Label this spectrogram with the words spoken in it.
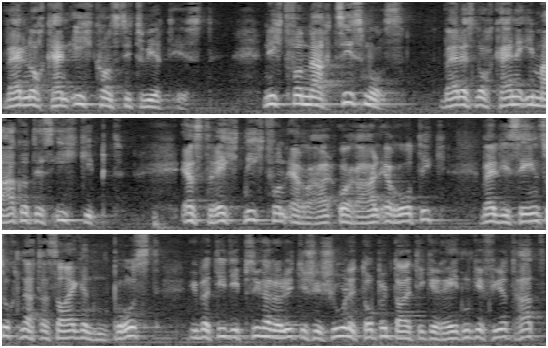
weil noch kein Ich konstituiert ist. Nicht von Narzissmus, weil es noch keine Imago des Ich gibt. Erst recht nicht von Oralerotik, weil die Sehnsucht nach der säugenden Brust, über die die psychoanalytische Schule doppeldeutige Reden geführt hat,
